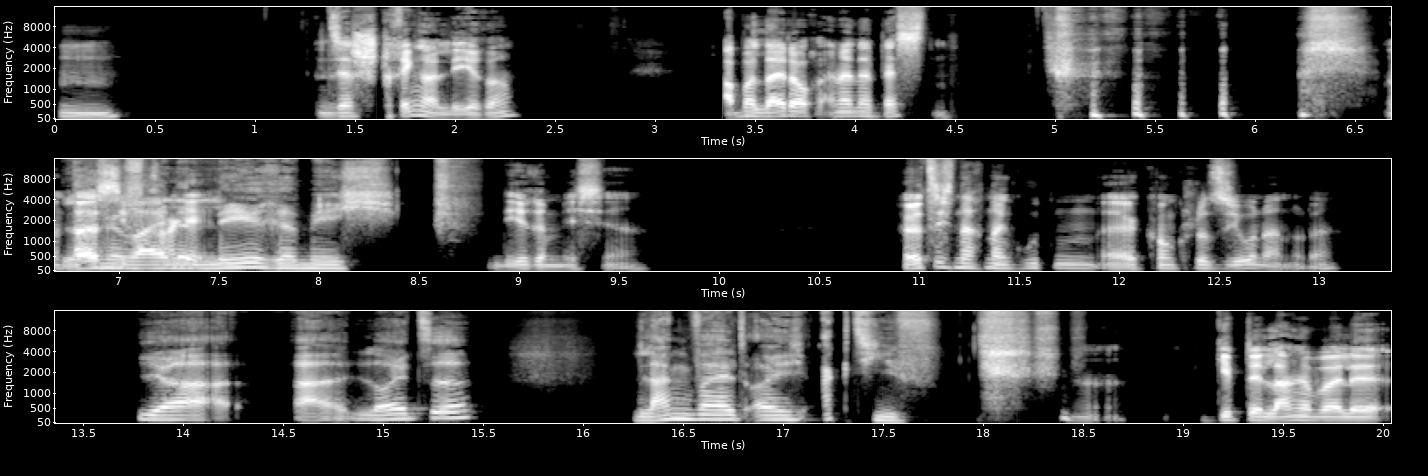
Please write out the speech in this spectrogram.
Mhm. Ein sehr strenger Lehrer. Aber leider auch einer der besten. und Langeweile, Frage, lehre mich. Lehre mich, ja. Hört sich nach einer guten äh, Konklusion an, oder? Ja, äh, Leute, langweilt euch aktiv. Ja. Gebt der Langeweile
